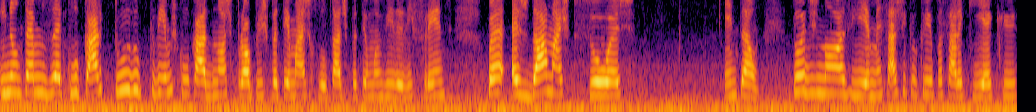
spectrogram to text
e não estamos a colocar tudo o que podíamos colocar de nós próprios para ter mais resultados, para ter uma vida diferente, para ajudar mais pessoas. Então, todos nós, e a mensagem que eu queria passar aqui é que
